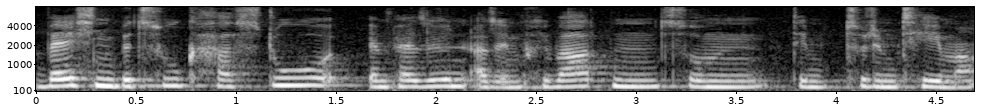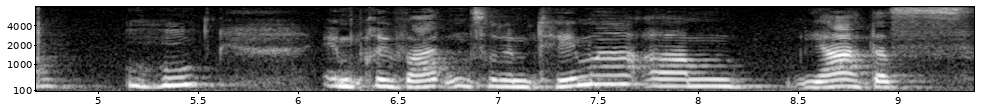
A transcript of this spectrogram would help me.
welchen Bezug hast du im Persönlichen, also im Privaten zum, dem, zu dem Thema? Mhm. Im Privaten zu dem Thema, ähm, ja, das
